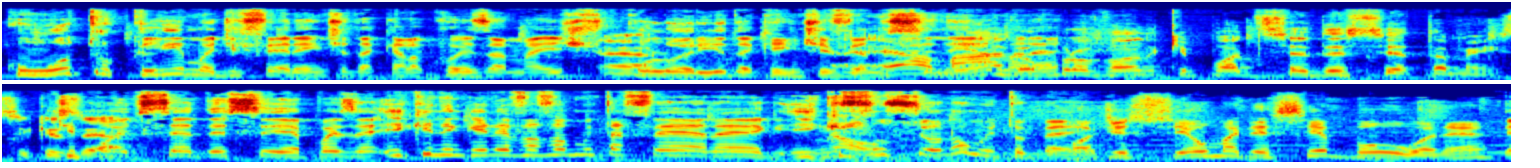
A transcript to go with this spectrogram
com outro clima diferente daquela coisa mais É. colorida que a gente vê no é a cinema, Marvel né? provando que pode ser DC também, se Que quiser. pode ser DC, pois é. E que ninguém levava muita fé, né? E que Não. funcionou muito bem. Pode ser uma DC boa, né?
